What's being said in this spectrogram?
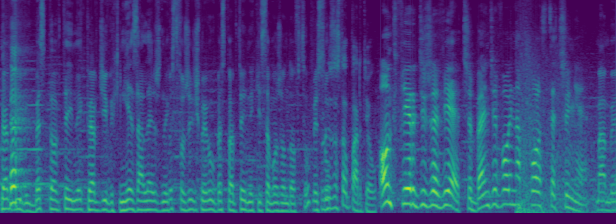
Prawdziwych, bezpartyjnych, prawdziwych, niezależnych. My stworzyliśmy ruch bezpartyjnych i samorządowców. My Który został partią. On twierdzi, że wie, czy będzie wojna w Polsce, czy nie. mamy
